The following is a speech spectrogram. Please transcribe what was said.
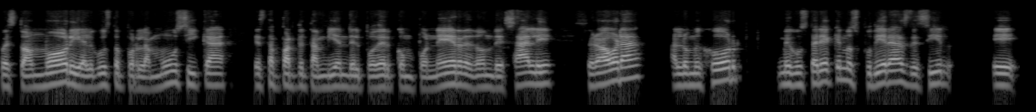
pues tu amor y el gusto por la música, esta parte también del poder componer, de dónde sale, pero ahora a lo mejor me gustaría que nos pudieras decir, eh,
